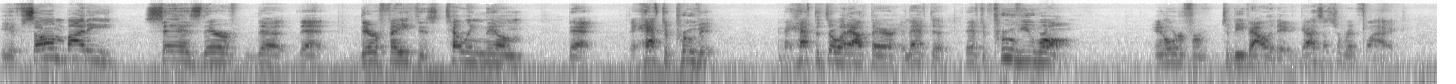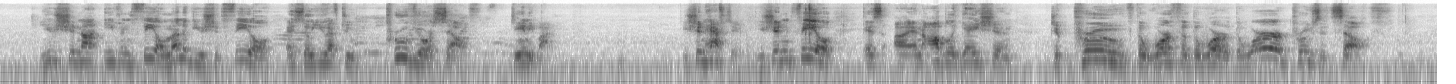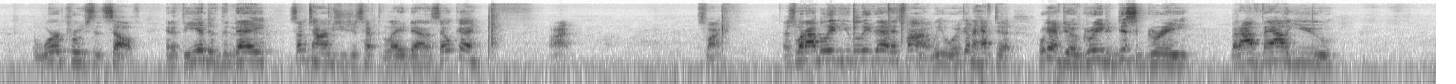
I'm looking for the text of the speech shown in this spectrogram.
If somebody says their that that their faith is telling them that they have to prove it and they have to throw it out there and they have to they have to prove you wrong in order for to be validated. Guys, that's a red flag. You should not even feel, none of you should feel as though you have to prove yourself to anybody. You shouldn't have to. You shouldn't feel it's uh, an obligation to prove the worth of the word. The word proves itself. The word proves itself. And at the end of the day, sometimes you just have to lay down and say, okay, all right, it's fine. That's what I believe. You believe that? It's fine. We, we're gonna have to we're gonna have to agree to disagree. But I value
